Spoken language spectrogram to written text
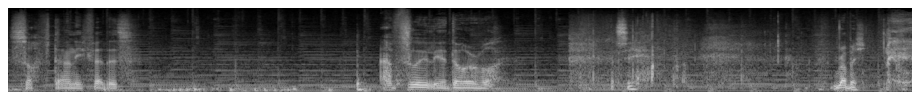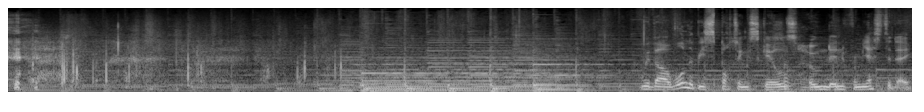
soft, downy feathers. Absolutely adorable. Let's see. Rubbish. With our wallaby spotting skills honed in from yesterday,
